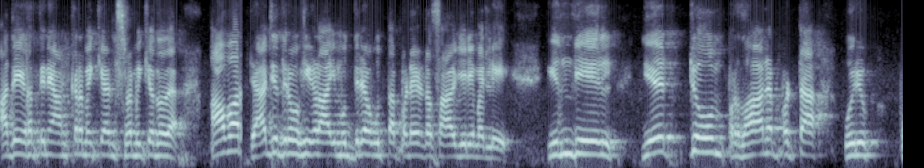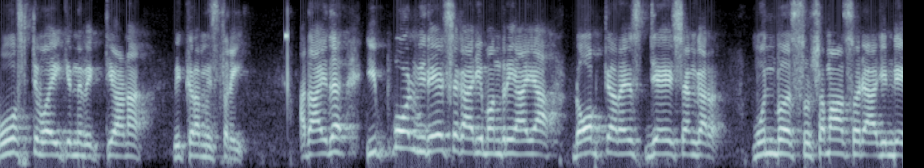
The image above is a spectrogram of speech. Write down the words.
അദ്ദേഹത്തിനെ ആക്രമിക്കാൻ ശ്രമിക്കുന്നത്. അവർ രാജ്യദ്രോഹികളായി മുദ്ര കുത്തപ്പെടേണ്ട സാഹചര്യമല്ലേ? ഇന്ത്യയിൽ ഏറ്റവും പ്രധാനപ്പെട്ട ഒരു പോസ്റ്റ് വഹിക്കുന്ന വ്യക്തിയാണ് വിക്രം മിസ്ത്രി അതായത് ഇപ്പോൾ വിദേശകാര്യമന്ത്രിയായ ഡോക്ടർ എസ് ജയശങ്കർ മുൻപ് സുഷമ സ്വരാജിന്റെ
